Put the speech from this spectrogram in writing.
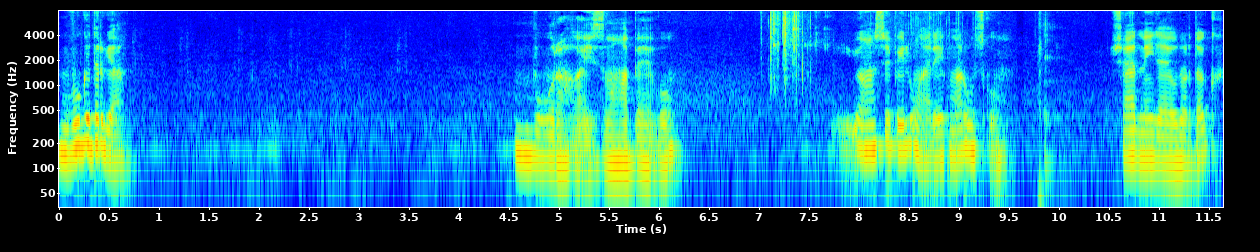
वो किधर गया वो रहा गाइस वहाँ पे है वो। यहाँ से पेलूँ यार, एक मारूँ उसको। शायद नहीं जाए उधर तक।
